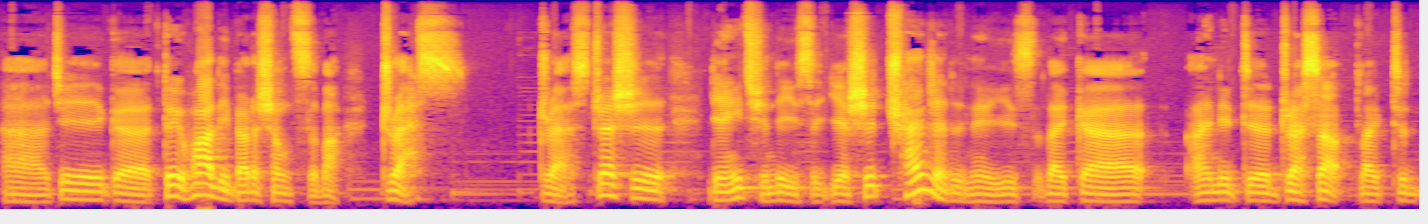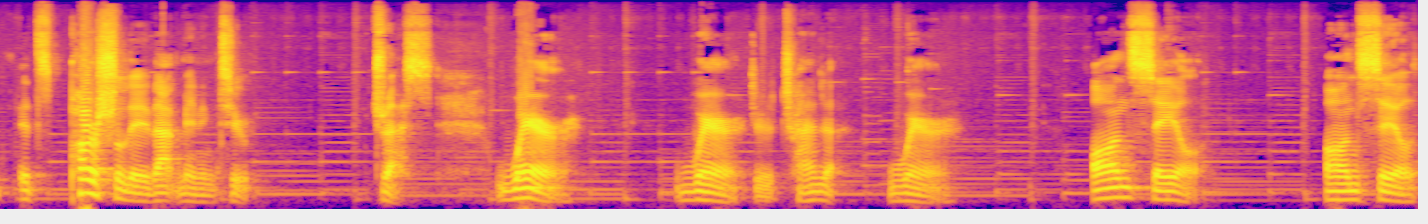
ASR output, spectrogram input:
呃这个对话里边的生词吧。Dress, dress, dress 是连衣裙的意思，也是穿着的那个意思。Like, uh, I need to dress up. Like to, it's partially that meaning too. Dress, wear, wear 就是穿着，wear. On sale, on sale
